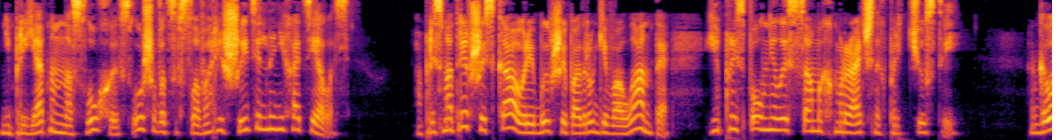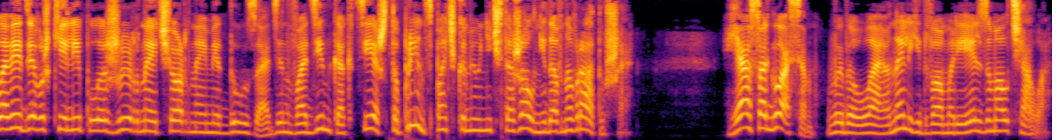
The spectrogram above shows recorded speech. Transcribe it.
неприятным на слух, и вслушиваться в слова решительно не хотелось. А присмотревшись к ауре бывшей подруги Валанте, я преисполнилась самых мрачных предчувствий. В голове девушки липла жирная черная медуза, один в один, как те, что принц пачками уничтожал недавно в ратуше. «Я согласен», — выдал Лайонель, едва Мариэль замолчала.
